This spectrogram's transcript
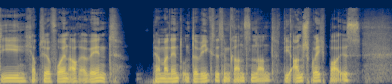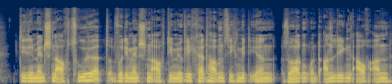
die, ich habe es ja vorhin auch erwähnt, permanent unterwegs ist im ganzen Land, die ansprechbar ist, die den Menschen auch zuhört und wo die Menschen auch die Möglichkeit haben, sich mit ihren Sorgen und Anliegen auch an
